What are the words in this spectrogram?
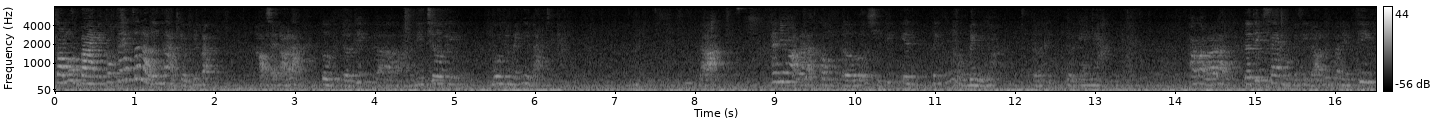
Có một vài cái câu test rất là đơn giản kiểu như vậy. Họ sẽ nói là ừ tớ thích uh, đi chơi vui với mấy người bạn đó. Thế nhưng họ nói là không tớ chỉ thích yên tĩnh một mình thôi. Tớ thích tớ nghe nhạc. Hoặc còn nói là tớ thích xem một cái gì đó liên quan đến phim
